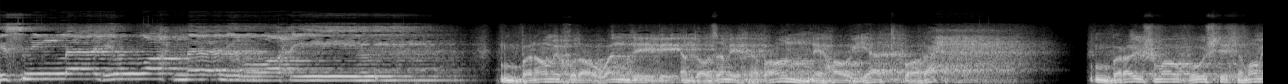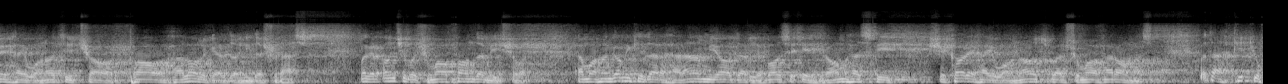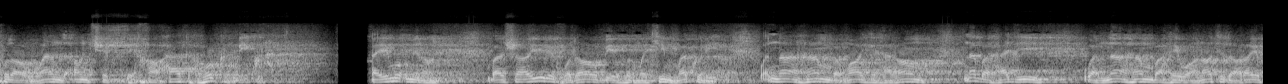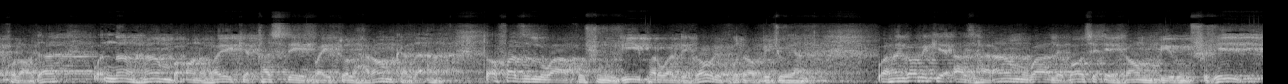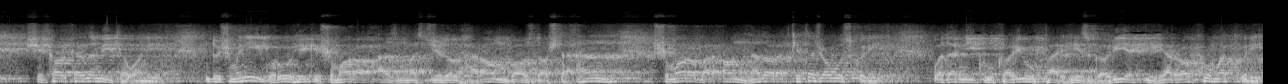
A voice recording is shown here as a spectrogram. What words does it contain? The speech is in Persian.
بسم الله الرحمن الرحیم به نام خداوند بی اندازه مهربان نهایت باره برای شما گوشت تمام حیوانات چهار پا حلال گردانیده شده است. مگر آنچه با شما خوانده می شود. اما هنگامی که در حرم یا در لباس احرام هستید شکار حیوانات بر شما حرام است. و تحقیق خداوند آنچه بخواهد حکم می کند. ای مؤمنان با شاعر خدا به حرمتی مکنید و نه هم به ماه حرام نه به حدی و نه هم به حیوانات دارای قلاده و نه هم به آنهایی که قصد بیت الحرام کرده اند تا فضل و خوشنودی پروردگار خود را بجویند و هنگامی که از حرم و لباس احرام بیرون شدید شکار کرده می توانید دشمنی گروهی که شما را از مسجد الحرام باز داشته اند شما را بر آن ندارد که تجاوز کنید و در نیکوکاری و پرهیزگاری یکدیگر را کمک کنید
